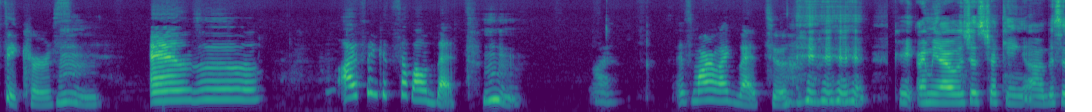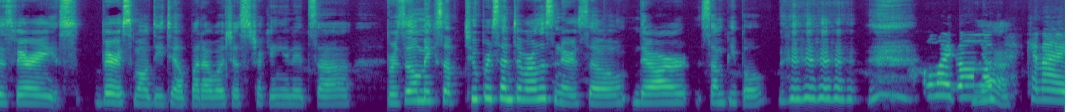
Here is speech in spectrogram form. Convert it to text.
stickers. Hmm. And uh, I think it's about that. Uh, It's more like that too. Great. I mean, I was just checking. Uh, this is very very small detail, but I was just checking, and it's uh, Brazil makes up two percent of our listeners, so there are some people. Oh my god! yeah, Can I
